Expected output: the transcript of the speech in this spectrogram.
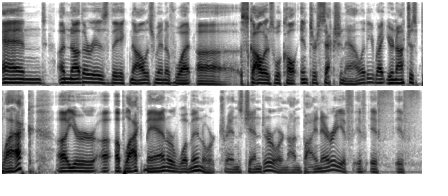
and another is the acknowledgement of what uh, scholars will call intersectionality. Right, you're not just black; uh, you're a, a, black man or woman or transgender or non-binary. If if if if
